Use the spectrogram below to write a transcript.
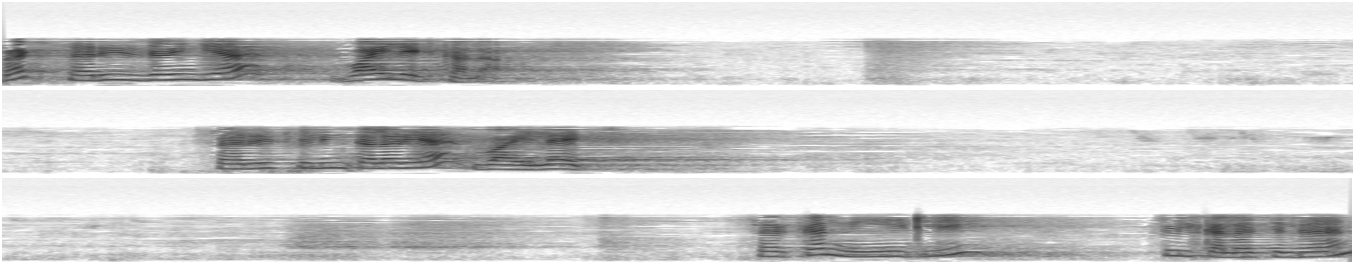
But sir is doing here violet color. Sir is filling color a violet. Circle neatly. Fill color children.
